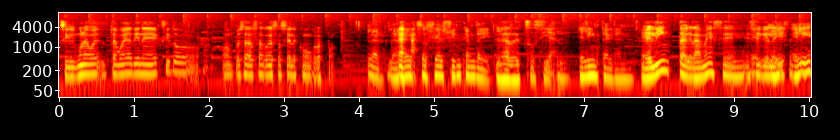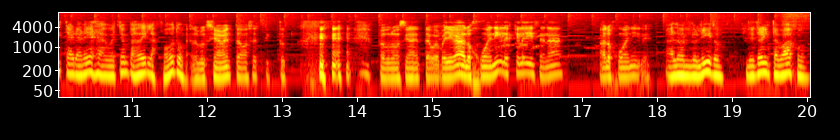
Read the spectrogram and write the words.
Si, alguna we- esta weá tiene éxito, vamos a empezar a usar redes sociales como corresponde. Claro, la red social sin candadito. La red social. El Instagram. El Instagram ese, ese que le dicen. el Instagram es la cuestión para ver las fotos. Próximamente vamos a hacer TikTok para promocionar esta web. Para llegar a los juveniles, ¿qué le dicen? ah? A los juveniles. A los lolitos. De 30 abajo.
